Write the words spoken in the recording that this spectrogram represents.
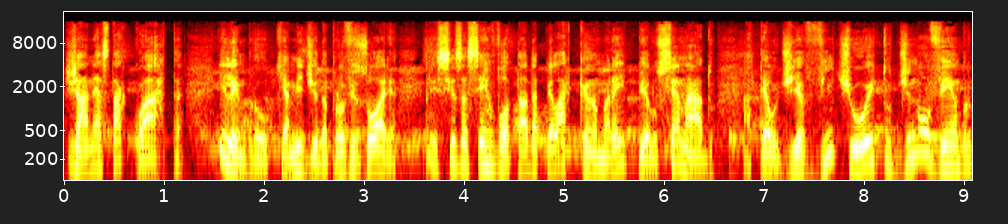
já nesta quarta e lembrou que a medida provisória precisa ser votada pela Câmara e pelo Senado até o dia 28 de novembro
